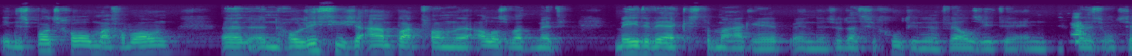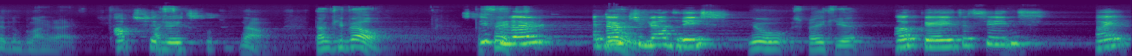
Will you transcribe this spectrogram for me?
in de sportschool, maar gewoon een, een holistische aanpak van alles wat met medewerkers te maken heb. En, uh, zodat ze goed in hun vel zitten. En ja. dat is ontzettend belangrijk. Absoluut. Nou, dankjewel. Superleuk. En dankjewel Dries. Jo, spreek je. Oké, tot ziens. Hoi.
